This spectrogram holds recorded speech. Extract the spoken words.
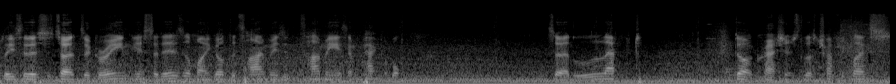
Please say this is turned to green. Yes it is. Oh my god, the timing is, the timing is impeccable. Turn left. Don't crash into the traffic lights.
